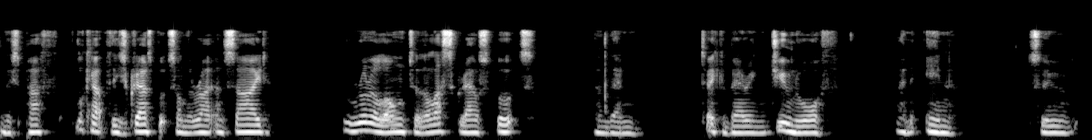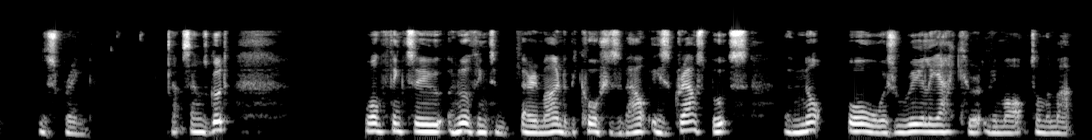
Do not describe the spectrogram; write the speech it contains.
this path, look out for these grouse butts on the right hand side, run along to the last grouse butt, and then take a bearing due north and in to the spring. That sounds good. One thing to, another thing to bear in mind or be cautious about is grouse butts are not always really accurately marked on the map.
